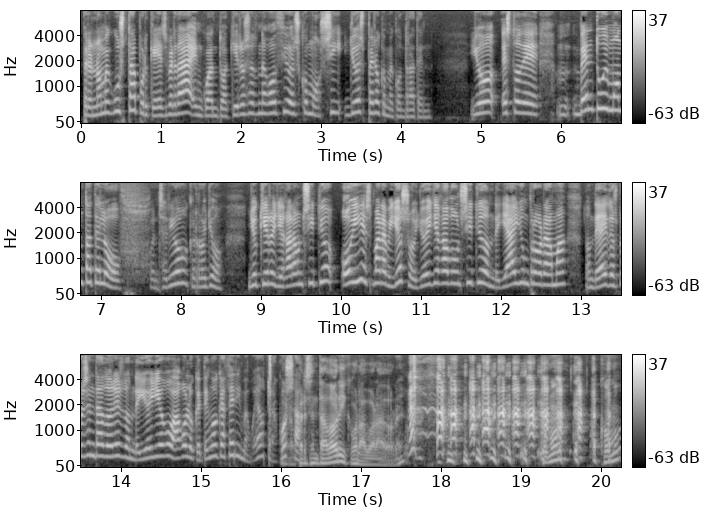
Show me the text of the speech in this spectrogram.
Pero no me gusta porque es verdad, en cuanto a quiero ser negocio, es como, sí, yo espero que me contraten. Yo, esto de, mm, ven tú y móntatelo, uf, ¿en serio? ¿Qué rollo? Yo quiero llegar a un sitio, hoy es maravilloso, yo he llegado a un sitio donde ya hay un programa, donde hay dos presentadores, donde yo llego, hago lo que tengo que hacer y me voy a otra Bueno, cosa. presentador y colaborador, ¿eh? ¿Cómo? ¿Cómo?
